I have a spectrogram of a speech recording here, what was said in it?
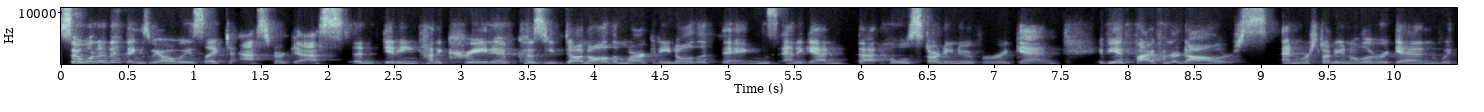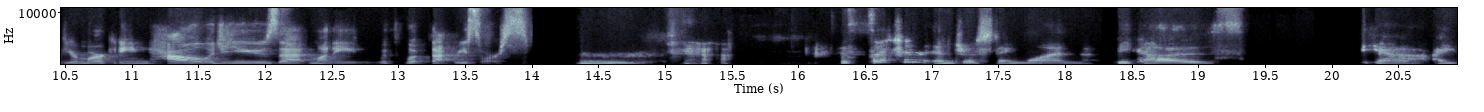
So, one of the things we always like to ask our guests and getting kind of creative because you've done all the marketing, all the things. And again, that whole starting over again. If you had $500 and we're starting all over again with your marketing, how would you use that money with what that resource? Hmm. it's such an interesting one because, yeah, I,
